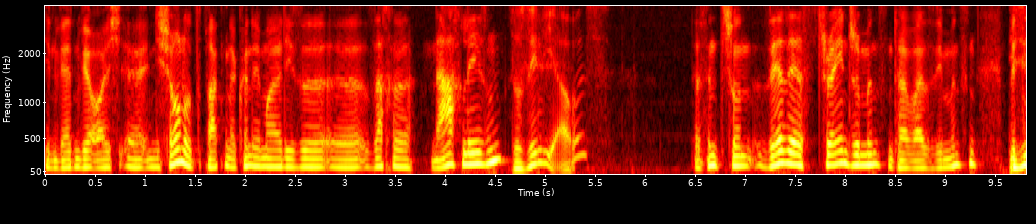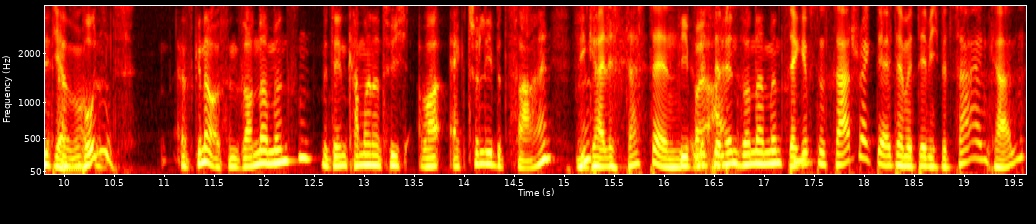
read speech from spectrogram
den werden wir euch äh, in die Shownotes packen. Da könnt ihr mal diese äh, Sache nachlesen. So sehen die aus? Das sind schon sehr, sehr strange Münzen teilweise. Die Münzen. Die sind ja also, bunt. Es, es, genau, es sind Sondermünzen, mit denen kann man natürlich aber actually bezahlen. Wie ne? geil ist das denn? Wie bei Mit einem- allen Sondermünzen. Da gibt es einen Star Trek Delta, mit dem ich bezahlen kann.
